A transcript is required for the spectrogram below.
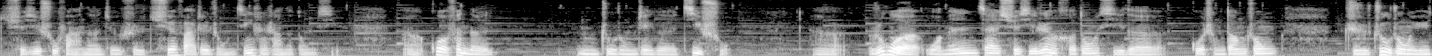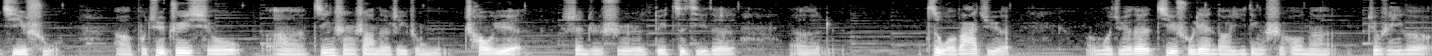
学习书法呢，就是缺乏这种精神上的东西，呃，过分的，嗯，注重这个技术，嗯，如果我们在学习任何东西的过程当中，只注重于技术，啊，不去追求啊精神上的这种超越，甚至是对自己的呃自我挖掘。我觉得技术练到一定时候呢，就是一个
